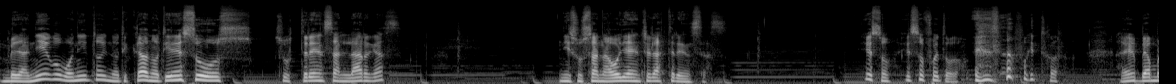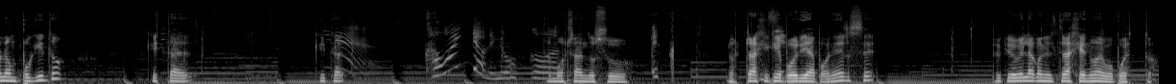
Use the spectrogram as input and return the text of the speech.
veraniego, bonito. Y no, claro, no tiene sus, sus trenzas largas. Ni sus zanahorias entre las trenzas. Eso, eso fue todo. Eso fue todo. A ver, veámoslo un poquito. Aquí está. Aquí está. Está mostrando su, los trajes que podría ponerse. Pero quiero verla con el traje nuevo puesto.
